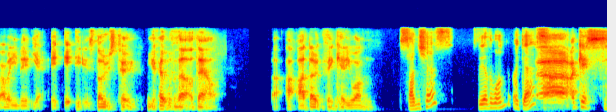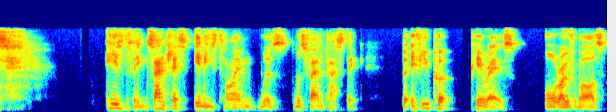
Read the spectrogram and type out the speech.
I, I mean, it, yeah, it, it, it's those two, yeah, without a doubt. I, I don't think anyone. Sanchez is the other one, I guess. Uh, I guess here's the thing: Sanchez in his time was was fantastic, but if you put Pires or Overmars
